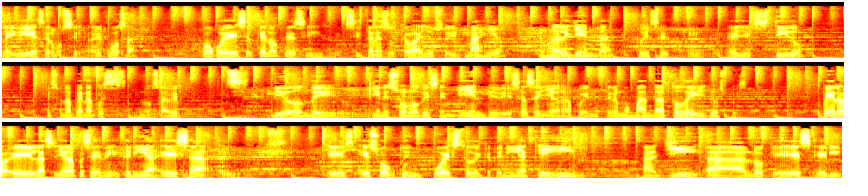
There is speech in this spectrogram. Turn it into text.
la idea es hermosa, hermosa. ¿Cómo puede ser que no? Que sí, existan esos caballos, es magia, es una leyenda, puede ser que haya existido es una pena pues no saber de dónde, quiénes son los descendientes de esa señora, pues no tenemos más datos de ellos, pues. Pero eh, la señora pues tenía esa, es eso autoimpuesto de que tenía que ir allí a lo que es el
